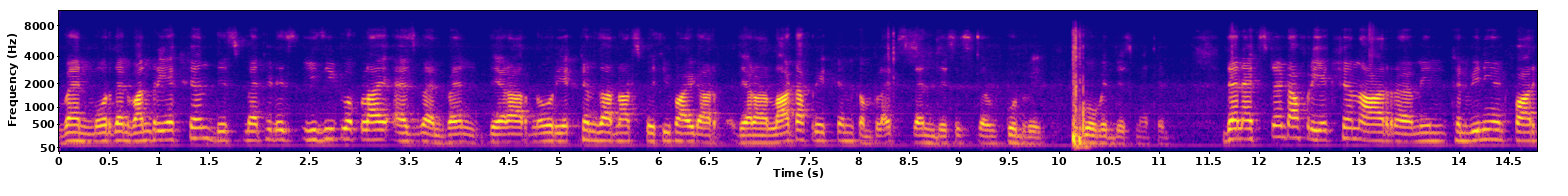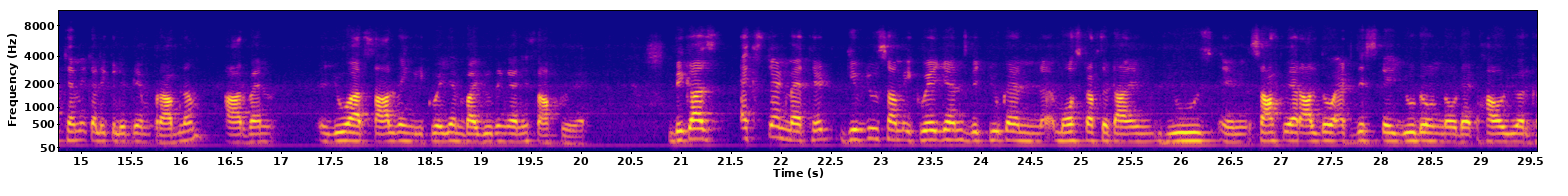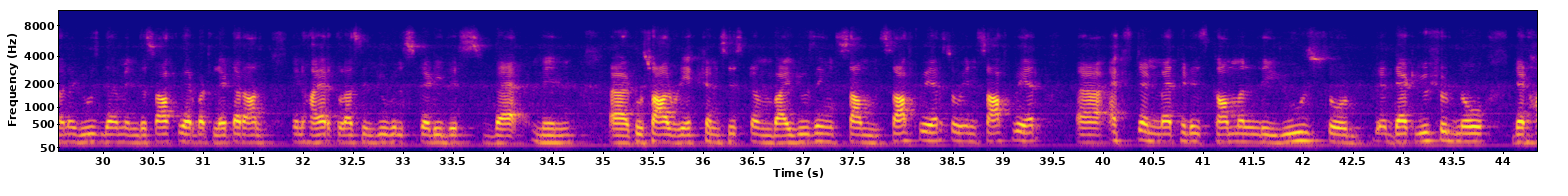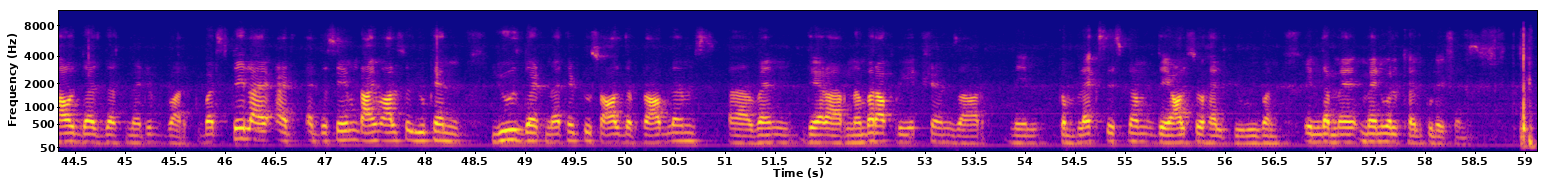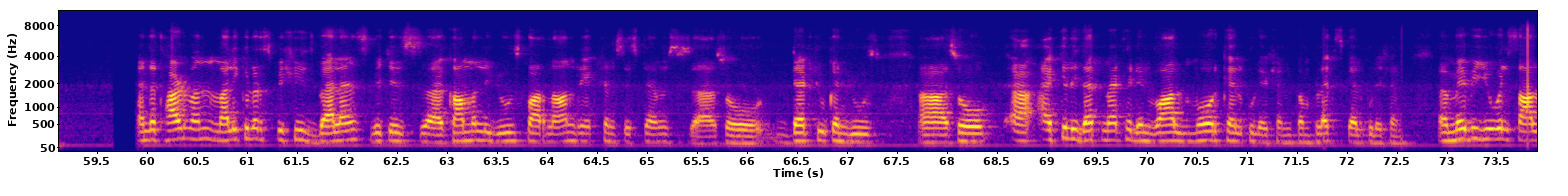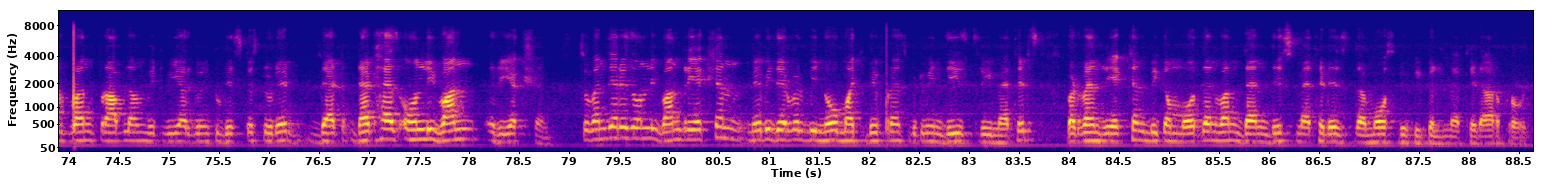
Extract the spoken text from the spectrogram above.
when more than one reaction this method is easy to apply as well when there are no reactions are not specified or there are a lot of reaction complex then this is the good way to go with this method. Then extent of reaction are uh, mean convenient for chemical equilibrium problem or when you are solving equation by using any software because extent method gives you some equations which you can most of the time use in software although at this stage you don't know that how you are going to use them in the software but later on in higher classes you will study this mean uh, to solve reaction system by using some software. So in software uh, extent method is commonly used so that you should know that how does that method work. But still I, at, at the same time also you can use that method to solve the problems uh, when there are number of reactions or main complex system they also help you even in the ma manual calculations. And the third one molecular species balance which is uh, commonly used for non-reaction systems uh, so that you can use so uh, actually that method involve more calculation, complex calculation. Uh, maybe you will solve one problem which we are going to discuss today that that has only one reaction. So when there is only one reaction, maybe there will be no much difference between these three methods. But when reactions become more than one, then this method is the most difficult method or approach.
